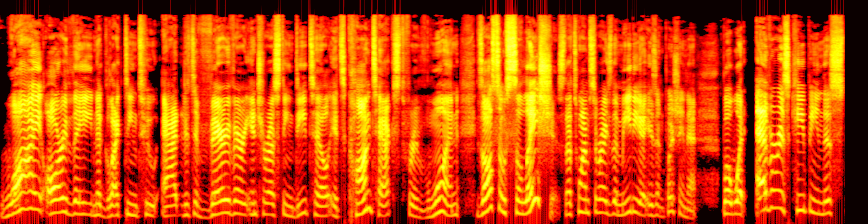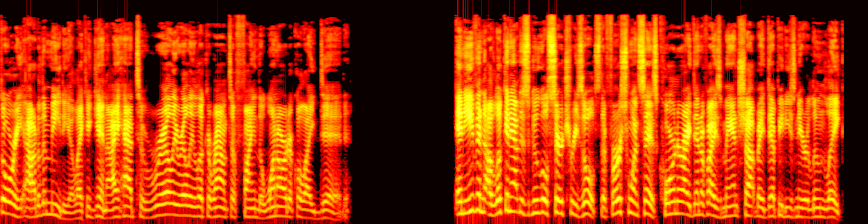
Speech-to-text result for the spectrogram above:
why are they neglecting to add it's a very very interesting detail. It's context for one. It's also salacious. That's why i'm surprised the media isn't pushing that. But whatever is keeping this story out of the media like again i had to really really look around to find the one article i did. And even uh, looking at this Google search results, the first one says coroner identifies man shot by deputies near Loon Lake.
